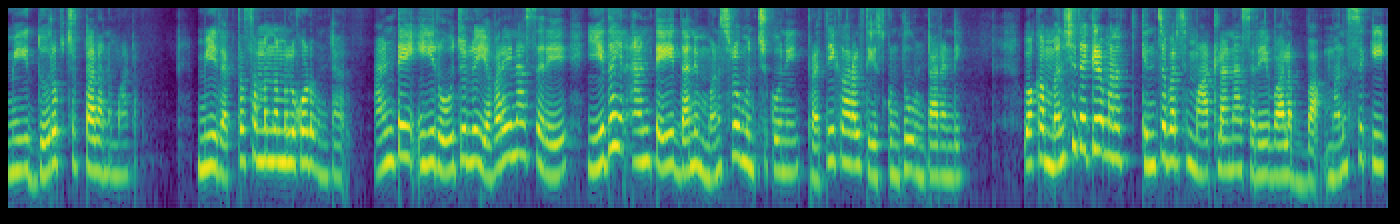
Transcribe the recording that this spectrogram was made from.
మీ దూరపు చుట్టాలన్నమాట. మీ రక్త సంబంధములు కూడా ఉంటారు. అంటే ఈ రోజుల్లో ఎవరైనా సరే ఏదైనా అంటే దాన్ని మనసులో ఉంచుకొని ప్రతీకారాలు తీసుకుంటూ ఉంటారండి. ఒక మనిషి దగ్గర మనం కించపరిచి మాట్లాడినా సరే వాళ్ళ బ మనసుకి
